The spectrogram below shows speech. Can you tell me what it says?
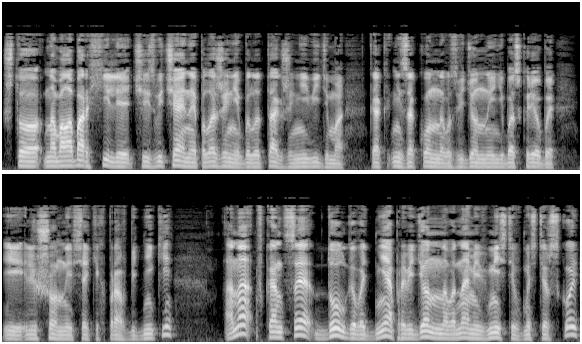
что на Малабар-Хилле чрезвычайное положение было так же невидимо, как незаконно возведенные небоскребы и лишенные всяких прав бедняки – она в конце долгого дня, проведенного нами вместе в мастерской,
